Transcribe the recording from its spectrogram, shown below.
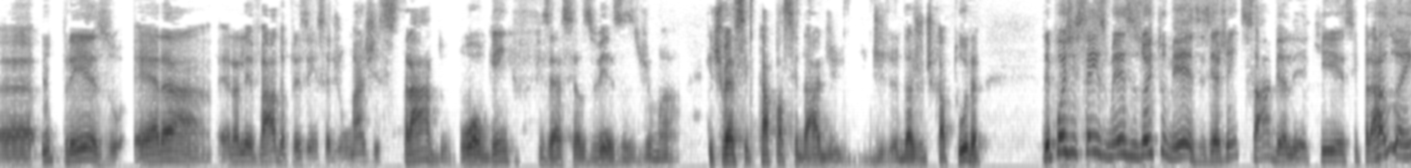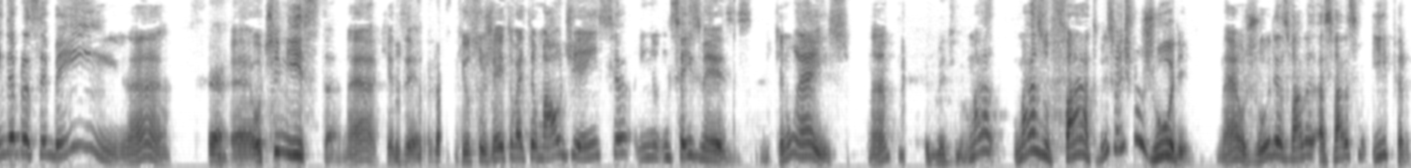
é, o preso era, era levado à presença de um magistrado ou alguém que fizesse, às vezes, de uma. que tivesse capacidade de, da judicatura depois de seis meses, oito meses. E a gente sabe, Ale, que esse prazo ainda é para ser bem né, é. É, otimista, né? Quer dizer, que o sujeito vai ter uma audiência em, em seis meses, que não é isso, né? Mas, mas, o fato, principalmente no júri, né? O júri, as varas, as varas são hiper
